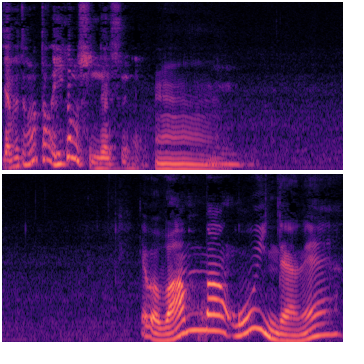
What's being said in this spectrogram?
やめてもらった方がいいかもしれないですね。う。うんん。やっぱワンマン多いんだよね。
